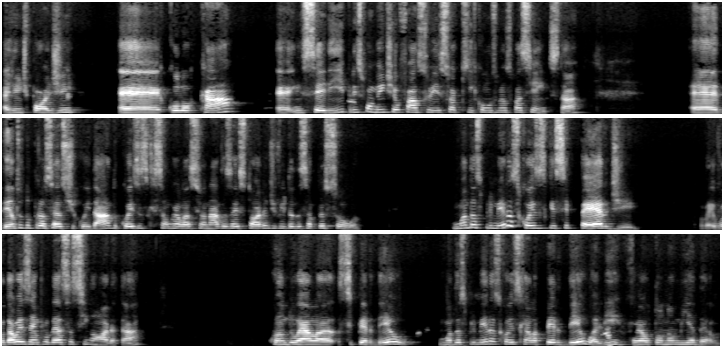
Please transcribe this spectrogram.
a gente pode é, colocar, é, inserir, principalmente eu faço isso aqui com os meus pacientes, tá? É, dentro do processo de cuidado, coisas que são relacionadas à história de vida dessa pessoa uma das primeiras coisas que se perde, eu vou dar o exemplo dessa senhora, tá? Quando ela se perdeu, uma das primeiras coisas que ela perdeu ali foi a autonomia dela.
